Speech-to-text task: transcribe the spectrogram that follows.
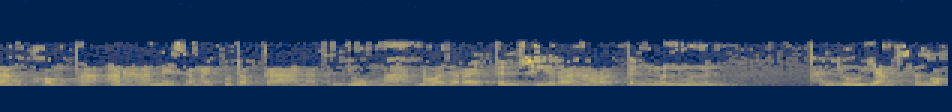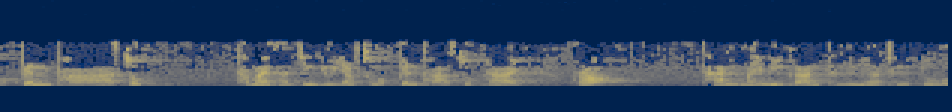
สังคมพระอาหารหันต์ในสมัยพุทธกาลนะท่านอยู่มากน้อยเท่าไรเป็นสี่ร้อยห้าร้อยเป็นหมื่นหมื่นท่านอยู่อย่างสงบเป็นผาสุกทำไมท่านจึงอยู่อย่างสงบเป็นผาสุกได้ เพราะ ท่านไม่มีการถือเนื้อถือตัว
